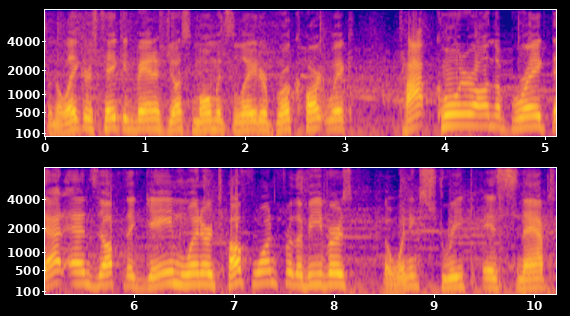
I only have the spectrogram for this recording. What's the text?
Then the Lakers take advantage just moments later. Brooke Hartwick, top corner on the break. That ends up the game winner. Tough one for the Beavers. The winning streak is snapped.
